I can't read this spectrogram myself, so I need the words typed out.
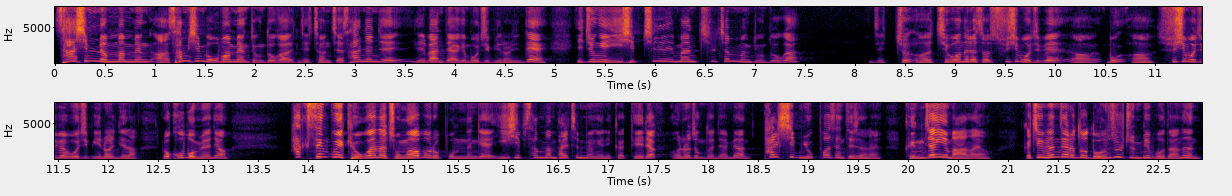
40 몇만 명, 아, 35만 명 정도가 이제 전체 4년제 일반 대학의 모집 인원인데 이 중에 27만 7천 명 정도가 이제 저- 어, 지원을 해서 수시 모집에 어, 모, 어, 수시 모집의 모집 인원이다. 놓고 보면요. 학생부의 교과나 종합으로 뽑는 게 23만 8천 명이니까 대략 어느 정도냐면 86%잖아요. 굉장히 많아요. 그러니까 지금 현재로도 논술 준비보다는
